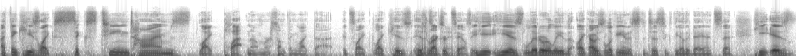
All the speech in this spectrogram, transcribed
I think he's like 16 times like platinum or something like that. It's like like his his That's record insane. sales. He he is literally the, like I was looking at a statistic the other day and it said he is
